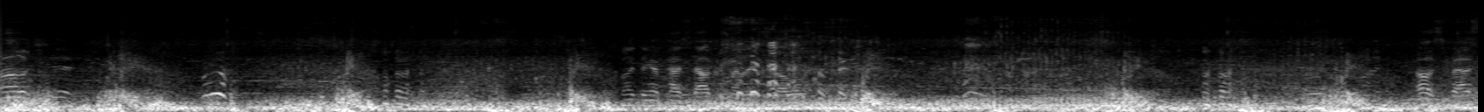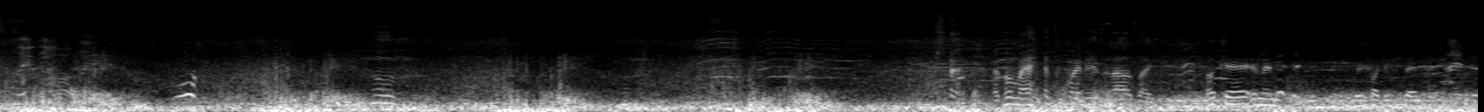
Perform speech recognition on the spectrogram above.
Oh, shit. Only thing I passed out because my legs fell over. That was fast. I put my hands on my knees and I was like, okay, and then we fucking sent it. I did.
